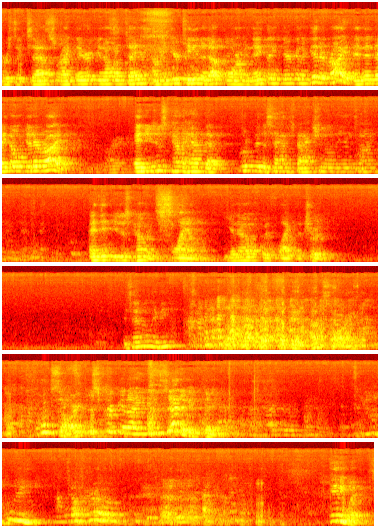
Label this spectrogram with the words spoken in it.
for success right there. You know what I'm saying? I mean, you're teeing it up for them, and they think they're going to get it right, and then they don't get it right. And you just kind of have that little bit of satisfaction on the inside. And then you just come and slam them, you know, with like the truth. Is that only me? okay, I'm sorry. I'm sorry. Just forget I even said anything. Golly, tough road. Anyways,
